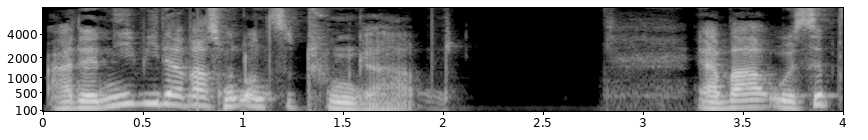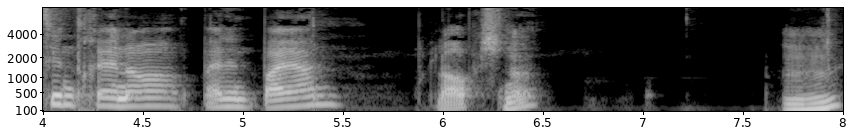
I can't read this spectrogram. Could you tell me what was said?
hat er nie wieder was mit uns zu tun gehabt. Er war U17-Trainer bei den Bayern, glaub ich, ne? Mhm.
